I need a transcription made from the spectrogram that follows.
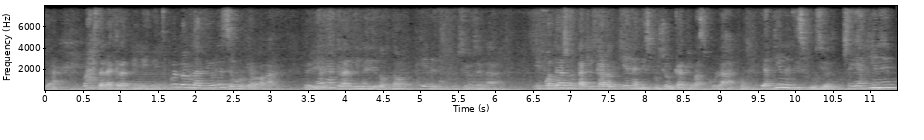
¿ya? Basta la creatinina. Y después vemos la teoría, seguro que va a bajar. Pero ya la creatina, y doctor, tiene disfunción renal. Y potasio taquicardio tiene disfunción cardiovascular, ya tiene disfunción, o sea, ya tiene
